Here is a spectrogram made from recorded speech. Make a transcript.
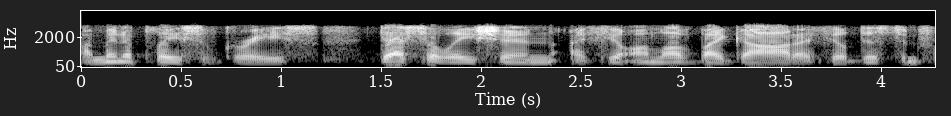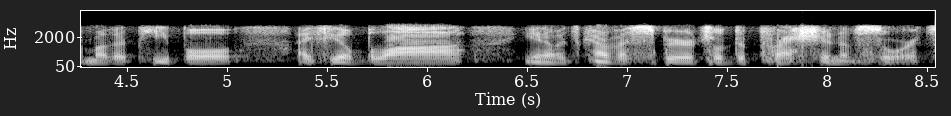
I'm in a place of grace. Desolation, I feel unloved by God, I feel distant from other people, I feel blah. You know, it's kind of a spiritual depression of sorts.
